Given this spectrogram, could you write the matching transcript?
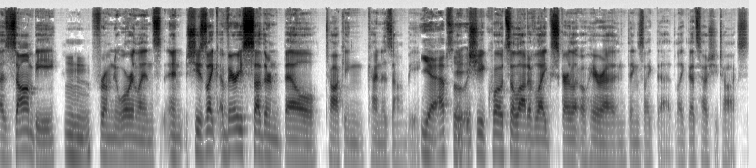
a zombie hmm from New Orleans, and she's like a very Southern Belle talking kind of zombie. yeah absolutely She quotes a lot of like Scarlett O'Hara and things like that. Like that's how she talks.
